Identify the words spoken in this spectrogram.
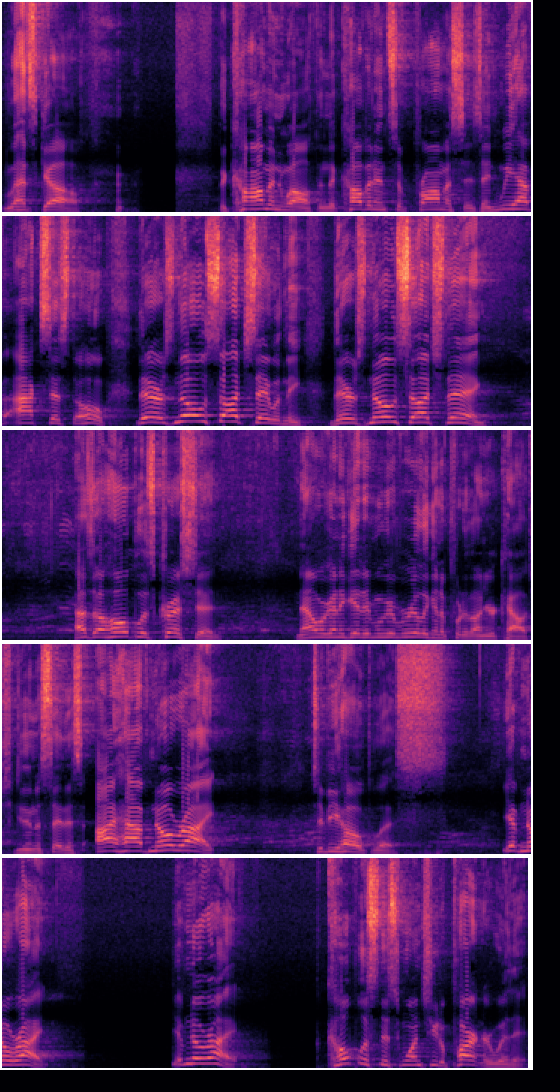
Let's go. the commonwealth and the covenants of promises, and we have access to hope. There's no such, say with me, there's no such thing as a hopeless Christian. Now we're going to get it, we're really going to put it on your couch. You're going to say this I have no right to be hopeless. You have no right. You have no right. Hopelessness wants you to partner with it.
